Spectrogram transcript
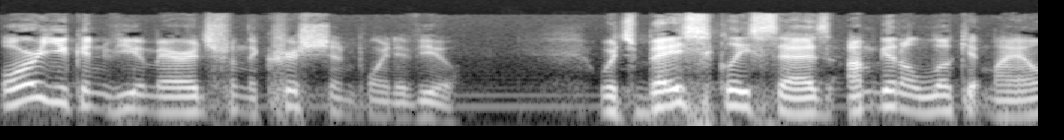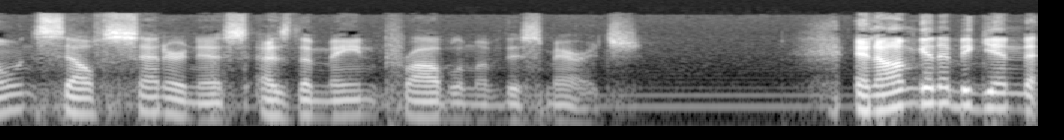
Or you can view marriage from the Christian point of view, which basically says, I'm going to look at my own self centeredness as the main problem of this marriage. And I'm going to begin to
